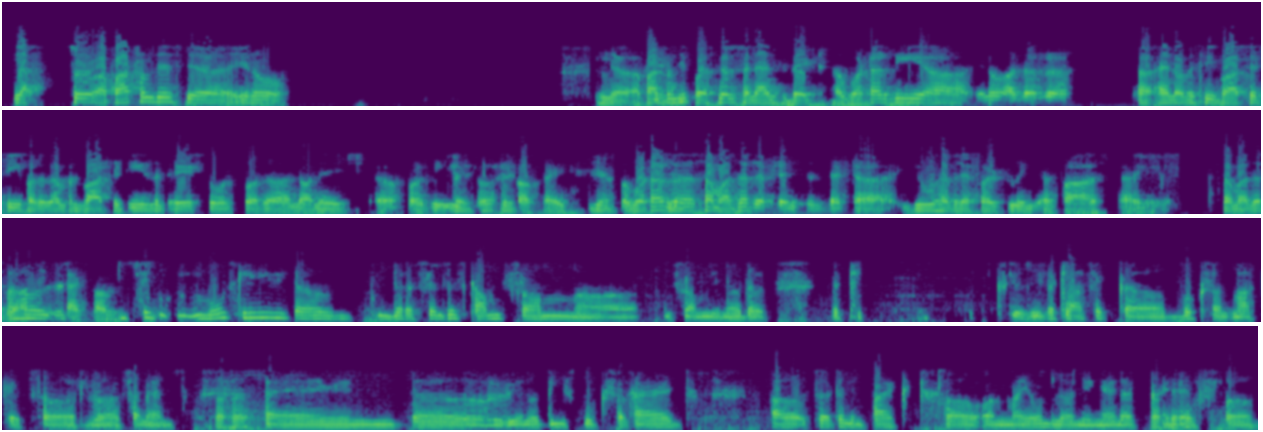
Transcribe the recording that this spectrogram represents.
Yeah. So apart from this, uh, you know, uh, apart from the personal finance bit, uh, what are the uh, you know other uh, uh, and obviously varsity, for example, varsity is a great source for uh, knowledge uh, for the you Right, know, right. stock side. Yeah. But what are Yeah. some other references that uh, you have referred to in your past? Uh, you some other platforms. See, mostly the references come from from you know the the excuse me the classic uh, books on markets or uh, finance, Uh-huh. and uh, you know these books have had a certain impact uh, on my own learning, and I've kind of uh,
